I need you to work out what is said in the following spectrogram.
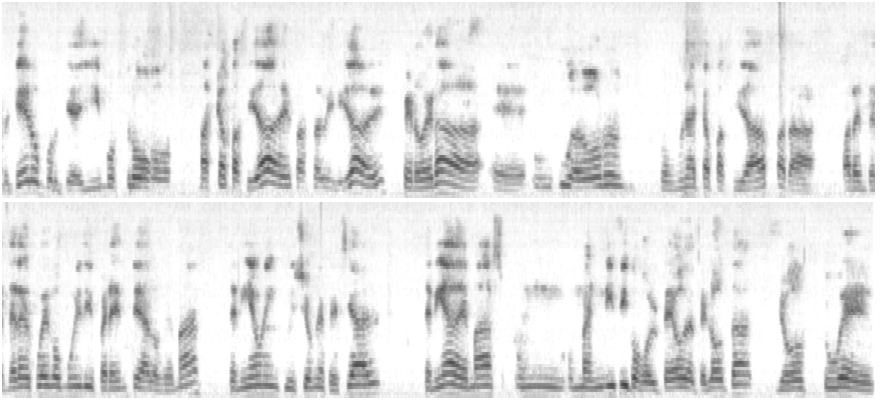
arquero porque allí mostró más capacidades, más habilidades, pero era eh, un jugador con una capacidad para, para entender el juego muy diferente a los demás, tenía una intuición especial, tenía además un, magnífico golpeo de pelota. Yo tuve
